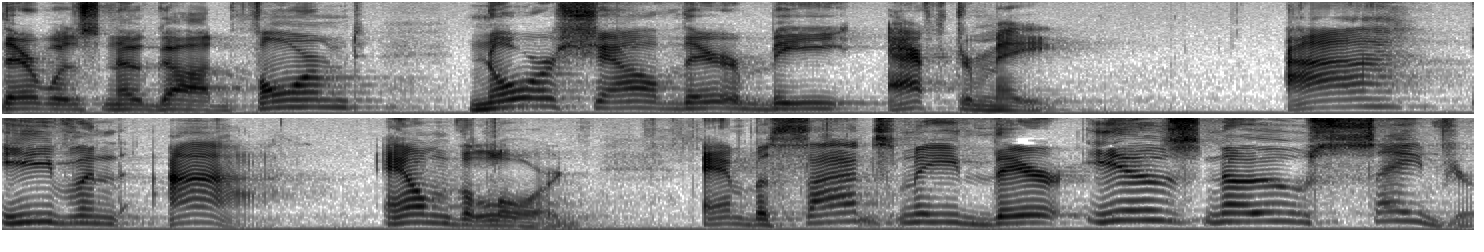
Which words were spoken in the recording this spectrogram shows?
there was no God formed, nor shall there be after me. I, even I, am the Lord, and besides me there is no Savior.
